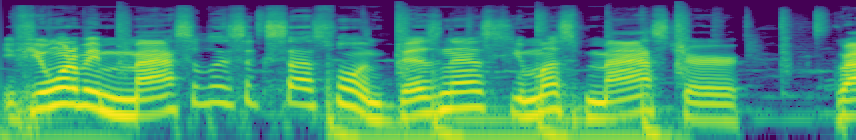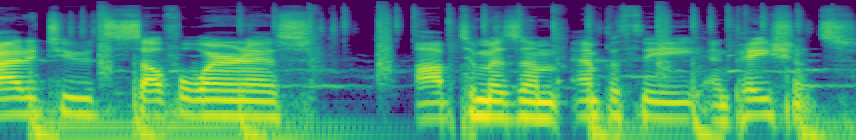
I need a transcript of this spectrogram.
If you want to be massively successful in business, you must master gratitude, self awareness, optimism, empathy, and patience.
